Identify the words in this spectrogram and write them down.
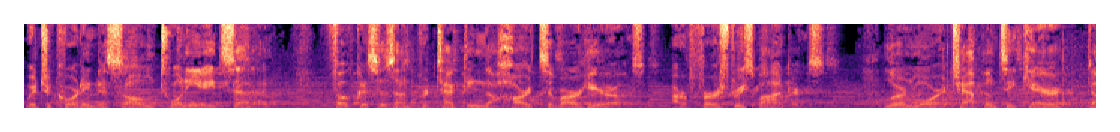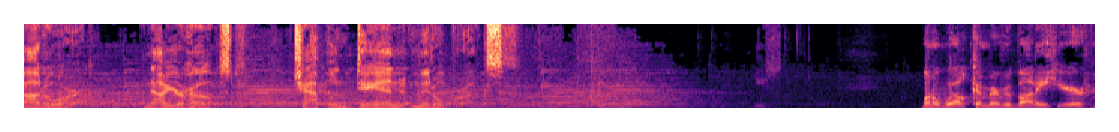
which, according to Psalm 28 7, focuses on protecting the hearts of our heroes, our first responders. Learn more at chaplaincycare.org. Now, your host, Chaplain Dan Middlebrooks. I want to welcome everybody here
